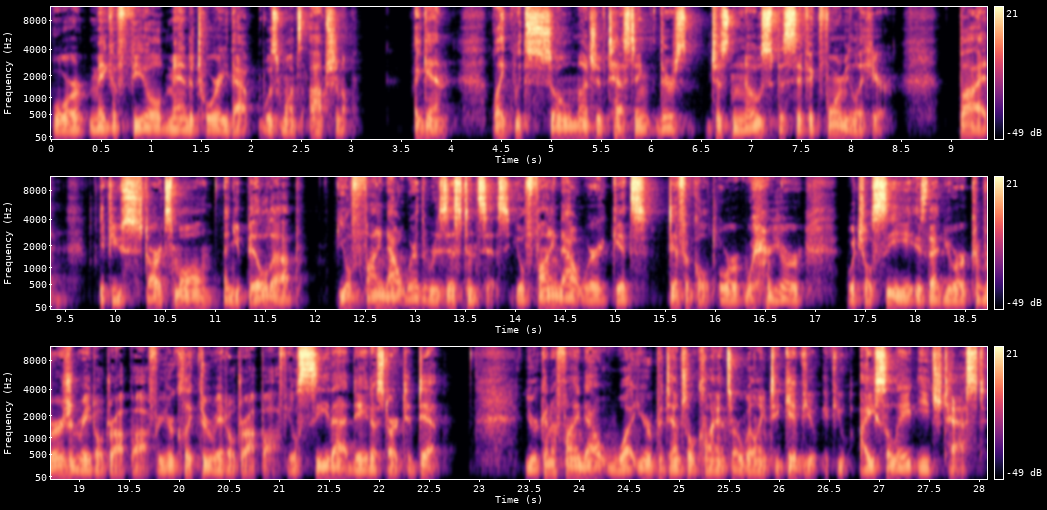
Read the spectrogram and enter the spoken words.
or make a field mandatory that was once optional. Again, like with so much of testing, there's just no specific formula here. But if you start small and you build up, you'll find out where the resistance is. You'll find out where it gets difficult or where your what you'll see is that your conversion rate will drop off or your click through rate will drop off. You'll see that data start to dip. You're going to find out what your potential clients are willing to give you. If you isolate each test,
